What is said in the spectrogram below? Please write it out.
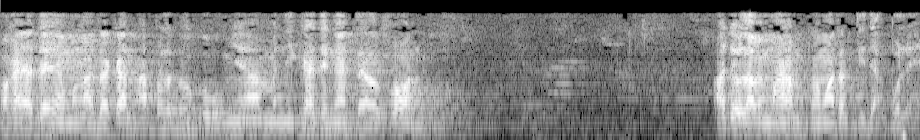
Makanya ada yang mengatakan apa hukumnya menikah dengan telepon. Ada ulama yang mengatakan tidak boleh.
